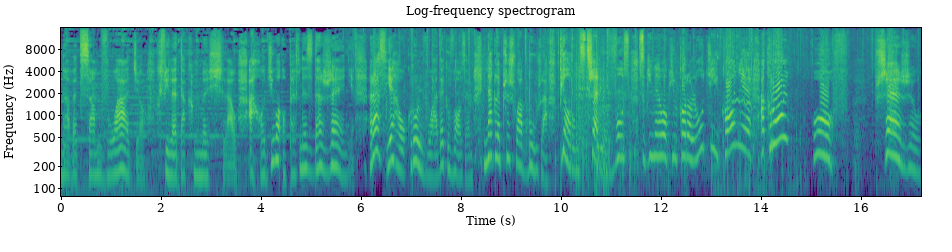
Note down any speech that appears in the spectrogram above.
Nawet sam Władzio chwilę tak myślał, a chodziło o pewne zdarzenie. Raz jechał król Władek wozem i nagle przyszła burza. Piorun strzelił w wóz, zginęło kilkoro ludzi, konie, a król? Uff, przeżył,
